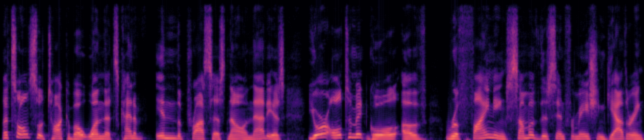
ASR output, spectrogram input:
Let's also talk about one that's kind of in the process now, and that is your ultimate goal of refining some of this information gathering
